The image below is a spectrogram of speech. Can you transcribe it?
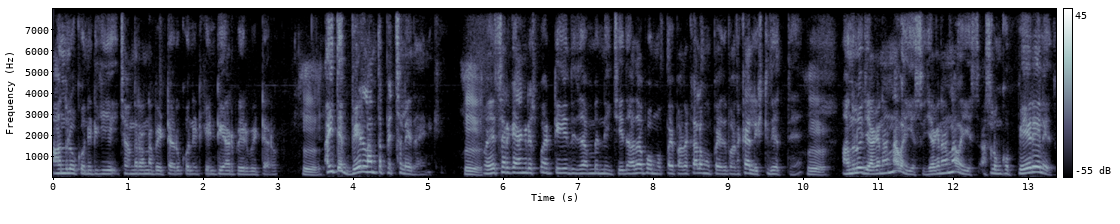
అందులో కొన్నిటికి చంద్రన్న పెట్టారు కొన్నిటికి ఎన్టీఆర్ పేరు పెట్టారు. అయితే వీళ్ళంత పెచ్చలేదు ఆయనకి. వైఎస్ఆర్ కాంగ్రెస్ పార్టీకి సంబంధించి దాదాపు ముప్పై పథకాలు ముప్పై ఐదు పథకాలు లిస్ట్ తెస్తే అందులో జగనన్న వైఎస్ జగనన్న వైఎస్. అసలు ఇంకో పేరే లేదు.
